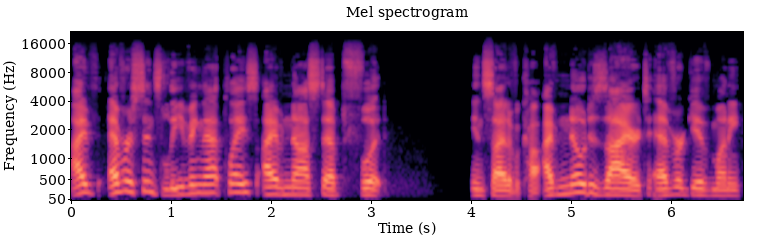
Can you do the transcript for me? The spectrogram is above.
I've ever since leaving that place, I have not stepped foot inside of a Costco. I have no desire to ever give money.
